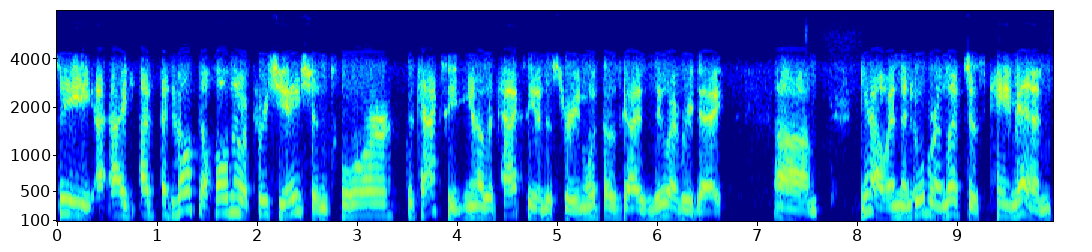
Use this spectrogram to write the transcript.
see I, I, I developed a whole new appreciation for the taxi you know the taxi industry and what those guys do every day. Um, you know, and then Uber and Lyft just came in.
